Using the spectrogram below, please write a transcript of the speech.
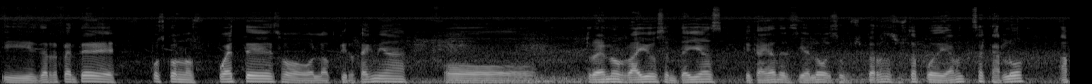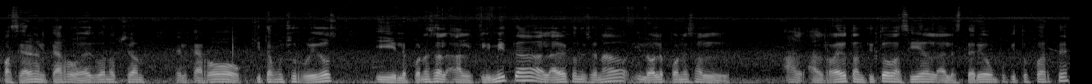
y de repente pues con los cohetes o la pirotecnia o truenos, rayos, centellas que caigan del cielo, sus perros se asustan, podrían sacarlo a pasear en el carro, es buena opción. El carro quita muchos ruidos y le pones al, climita, al aire acondicionado y luego le pones al, al, radio tantito así, al, estéreo un poquito fuerte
